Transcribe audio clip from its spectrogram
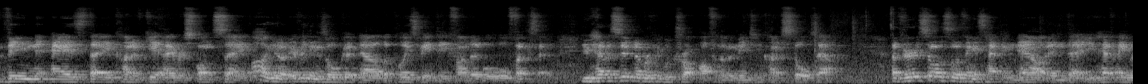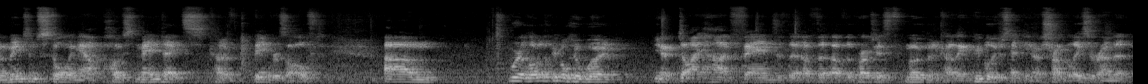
then, as they kind of get a response saying, oh, you know, everything is all good now, the police are being defunded, we'll, we'll fix it, you have a certain number of people drop off and the momentum kind of stalls out. A very similar sort of thing is happening now in that you have a momentum stalling out post mandates kind of being resolved. Um, where a lot of the people who weren't, you know, die-hard fans of the, of the of the protest movement kind of thing, people who just had you know strong beliefs around it,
